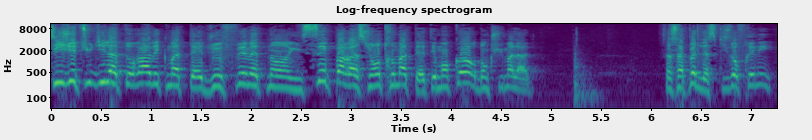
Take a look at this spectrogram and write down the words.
Si j'étudie la Torah avec ma tête, je fais maintenant une séparation entre ma tête et mon corps, donc je suis malade. Ça s'appelle la schizophrénie.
